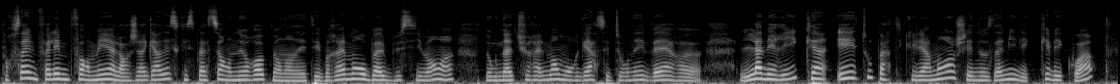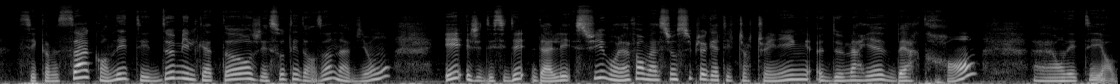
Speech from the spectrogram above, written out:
pour ça il me fallait me former. Alors j'ai regardé ce qui se passait en Europe mais on en était vraiment au balbutiement. Hein. Donc naturellement mon regard s'est tourné vers l'Amérique et tout particulièrement chez nos amis les Québécois. C'est comme ça qu'en été 2014, j'ai sauté dans un avion et j'ai décidé d'aller suivre la formation Sup Yoga Teacher Training de Marie-Ève Bertrand. Euh, on était en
